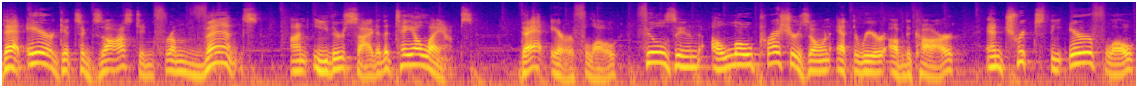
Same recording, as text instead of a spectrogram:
that air gets exhausted from vents on either side of the tail lamps. That airflow fills in a low pressure zone at the rear of the car and tricks the airflow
